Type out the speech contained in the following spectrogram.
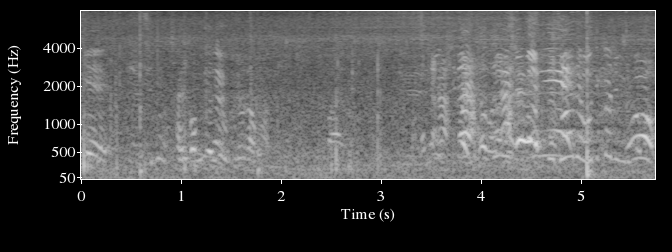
이게 잘 벗겨져 우려라고 합니다 어디까지 밀어?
